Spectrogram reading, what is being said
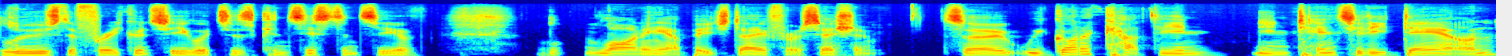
lose the frequency, which is consistency of lining up each day for a session. So we've got to cut the in- intensity down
